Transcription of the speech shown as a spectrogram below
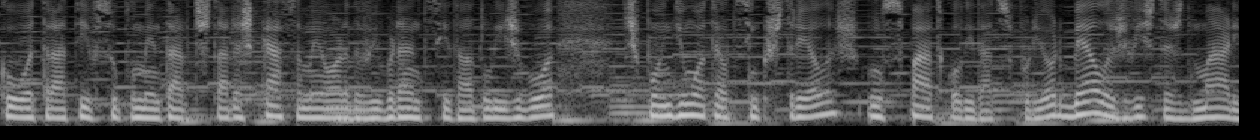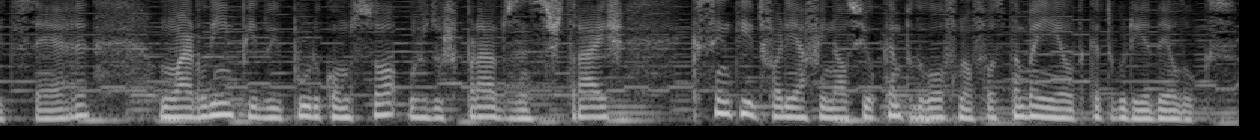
com o atrativo suplementar de estar a escassa meia hora da vibrante cidade de Lisboa, dispõe de um hotel de 5 estrelas, um spa de qualidade superior, belas vistas de mar e de serra, um ar límpido e puro como só os dos prados ancestrais. Que sentido faria afinal se o campo de golfe não fosse também ele de categoria deluxe?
